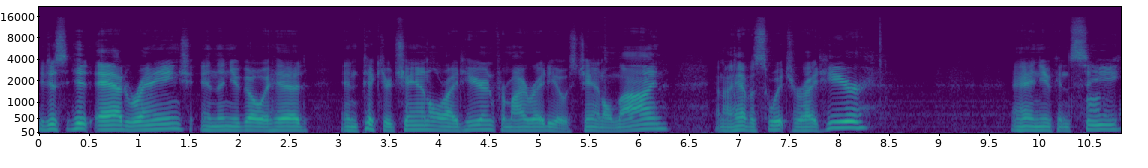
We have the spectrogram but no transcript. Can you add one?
You just hit add range and then you go ahead and pick your channel right here. And for my radio, it's channel 9. And I have a switch right here. And you can see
